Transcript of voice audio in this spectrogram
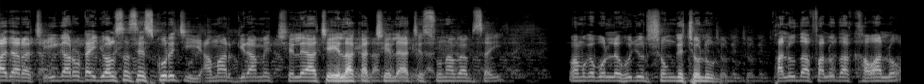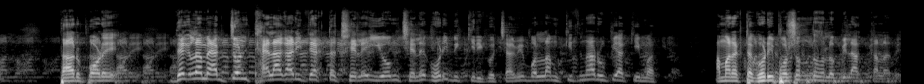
বাজার আছে, এগারোটায় জলসা শেষ করেছি। আমার গ্রামের ছেলে আছে, এলাকার ছেলে আছে, সোনা ব্যবসায়ী। আমাকে বললে, হুজুর, সঙ্গে চলুন। ফালুদা ফালুদা খাওয়ালো। তারপরে দেখলাম একজন ঠেলা গাড়িতে একটা ছেলে, ইয়ং ছেলে, ঘড়ি বিক্রি করছে। আমি বললাম, কিতনা রুপিয়া কিমত? আমার একটা ঘড়ি পছন্দ হলো বিলাক কালারে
